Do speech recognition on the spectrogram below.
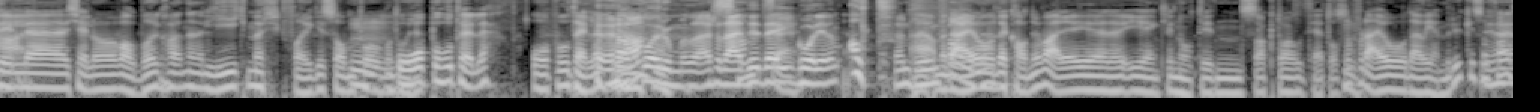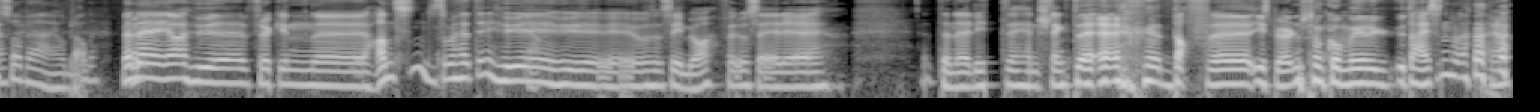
til uh, Kjell og Valborg. Har en lik mørkfarge som på Mm. kontoret. Og på hotellet. Og på hotellet. Ja, på rommet der. Så det, er, det, det det. går gjennom alt. Ja, men det, er jo, det kan jo være i, i egentlig nåtidens aktualitet også, for det er jo, det er jo gjenbruk i så fall, ja. så det er jo bra, det. Men eh, ja, hun eh, frøken eh, Hansen, som hun heter, hun, hun, hun svimer jo av. For hun ser eh, denne litt henslengte eh, daffe isbjørnen som kommer ut av heisen. Ja.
